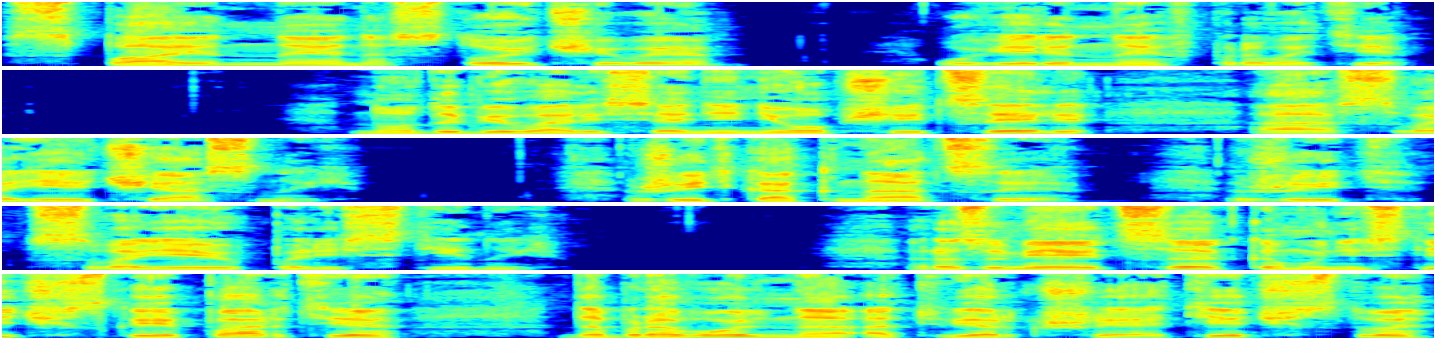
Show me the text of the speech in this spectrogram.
спаянная, настойчивая, уверенная в правоте. Но добивались они не общей цели, а своей частной. Жить как нация, жить своею Палестиной. Разумеется, коммунистическая партия, добровольно отвергшая Отечество,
